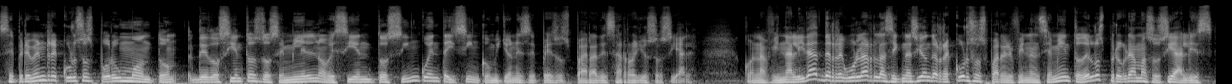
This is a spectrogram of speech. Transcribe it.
se prevén recursos por un monto de 212.955 millones de pesos para desarrollo social, con la finalidad de regular la asignación de recursos para el financiamiento de los programas sociales,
